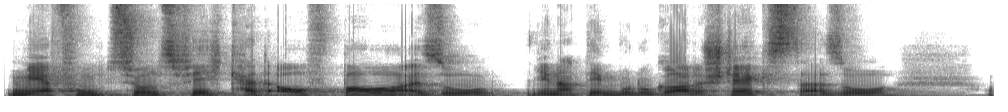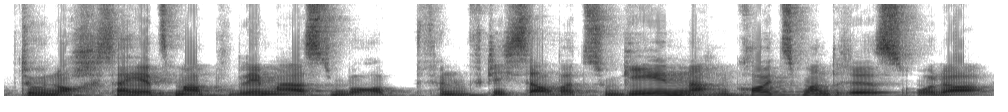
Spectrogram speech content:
mehr Funktionsfähigkeit aufbaue. Also je nachdem, wo du gerade steckst. Also ob du noch, sag ich jetzt mal, Probleme hast, überhaupt vernünftig sauber zu gehen nach einem Kreuzbandriss oder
